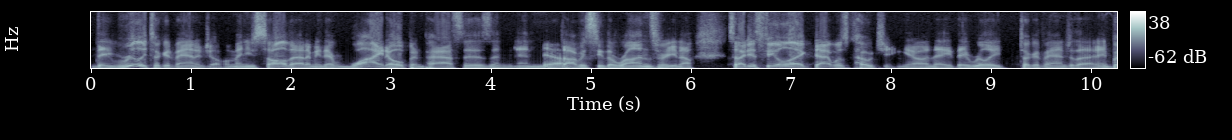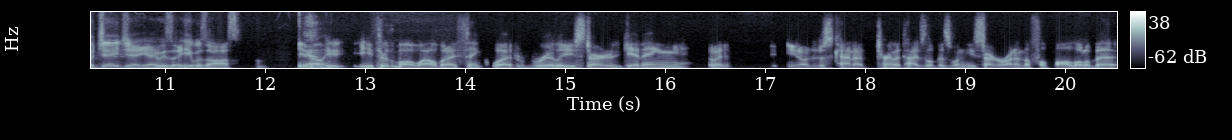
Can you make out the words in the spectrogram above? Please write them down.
they really took advantage of them, and you saw that. I mean, they're wide open passes, and and Yeah. obviously the runs were, you know. So I just feel like that was coaching, you know, and they they really took advantage of that. And but JJ, yeah, he was he was awesome. you Yeah. know, he he threw the ball well, but I think what really started getting, you know, just kind of turned the tides a little bit is when he started running the football a little bit.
